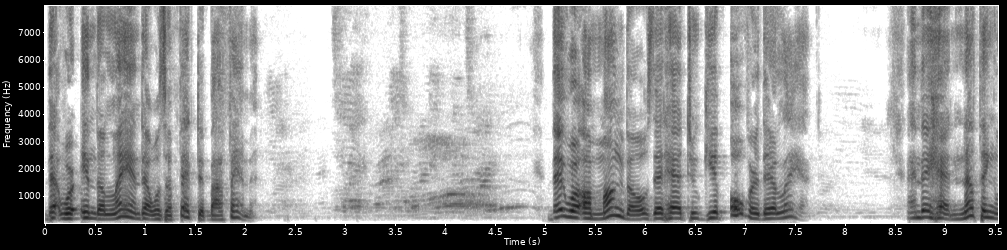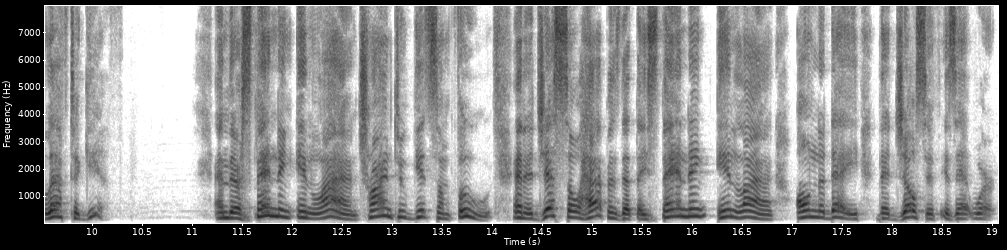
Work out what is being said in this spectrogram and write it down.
that were in the land that was affected by famine. They were among those that had to give over their land, and they had nothing left to give and they're standing in line trying to get some food. And it just so happens that they're standing in line on the day that Joseph is at work.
